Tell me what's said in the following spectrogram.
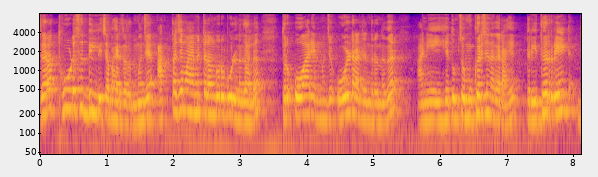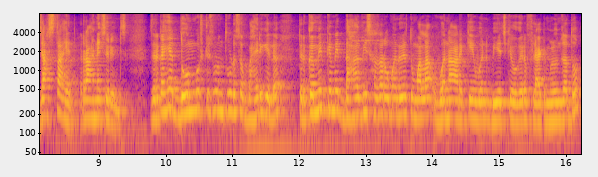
जरा थोडंसं दिल्लीच्या बाहेर जातात. म्हणजे आत्ता जे माझ्या मित्रांबरोबर बोलणं झालं तर ओ आर एन म्हणजे ओल्ड राजेंद्र नगर आणि हे तुमचं मुखर्जी नगर आहे. तर इथं रेंट जास्त आहेत राहण्याचे रेंट्स जर का ह्या दोन गोष्टी सोडून थोडंसं बाहेर गेलं तर कमीत कमी दहा वीस हजारामध्ये तुम्हाला one R K one B H K वगैरे फ्लॅट मिळून जातो.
